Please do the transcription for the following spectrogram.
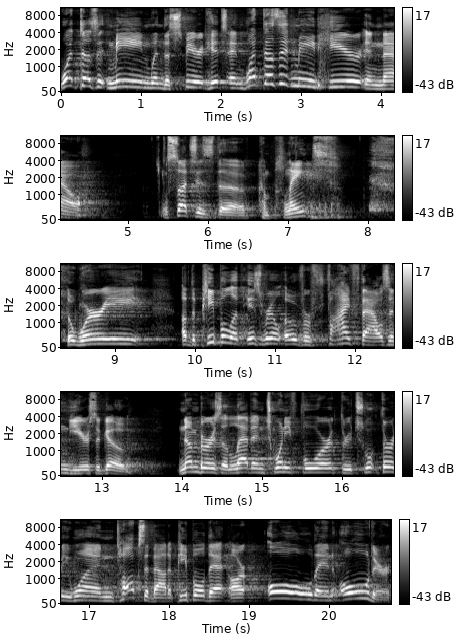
What does it mean when the Spirit hits, and what does it mean here and now? Well, such is the complaints the worry of the people of Israel over 5,000 years ago. Numbers 11, 24 through 31 talks about a people that are old and older.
